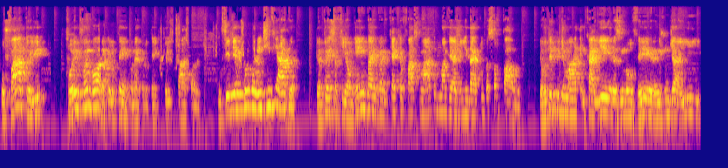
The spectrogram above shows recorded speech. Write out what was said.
O fato, ele foi, foi embora pelo tempo, né, pelo tempo, pelo espaço. E seria absolutamente inviável. Eu penso aqui, alguém vai, vai, quer que eu faça uma ata de uma viagem de Dayatuba a São Paulo. Eu vou ter que pedir uma ata em Caieiras, em Louveira, em Jundiaí,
